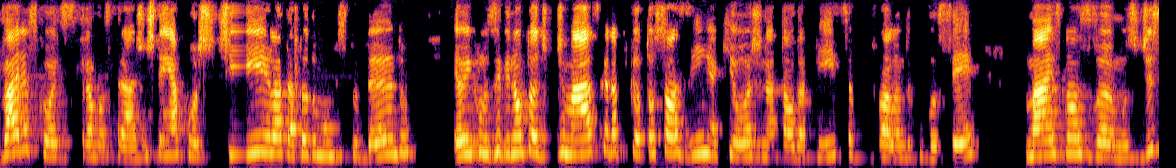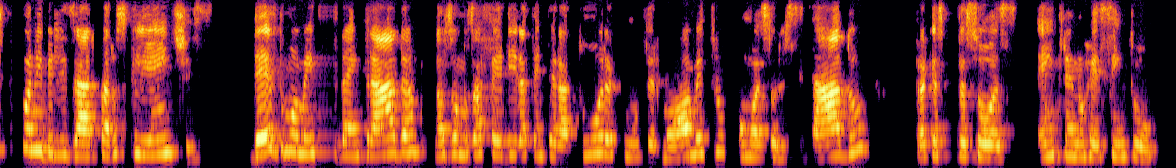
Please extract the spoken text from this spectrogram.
várias coisas para mostrar. A gente tem a apostila, está todo mundo estudando. Eu, inclusive, não estou de máscara porque eu estou sozinha aqui hoje na tal da pizza, falando com você. Mas nós vamos disponibilizar para os clientes, desde o momento da entrada, nós vamos aferir a temperatura com o termômetro, como é solicitado, para que as pessoas entrem no recinto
